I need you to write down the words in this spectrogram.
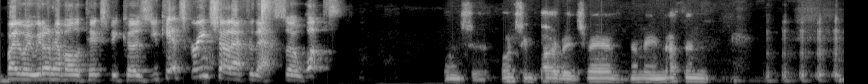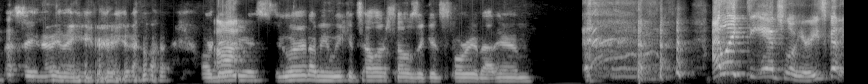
By the way, we don't have all the picks because you can't screenshot after that. So whoops. Bunch of bunch of garbage, man. I mean, nothing. not saying anything here. You know? Or Uh, Stewart. I mean, we could tell ourselves a good story about him. I like DeAngelo here. He's got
